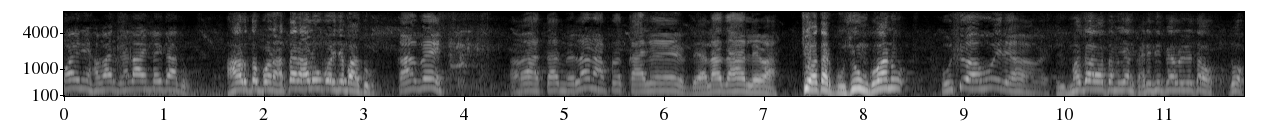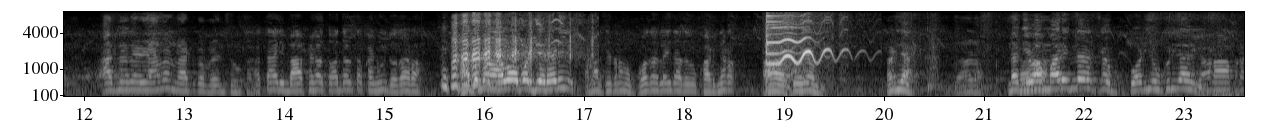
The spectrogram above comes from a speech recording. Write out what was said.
કોઈ નહીં હવાર વહેલા આવીને લઈ દાદું હારું તો પણ અત્યારે આલવું પડશે પાછું. કા ભાઈ હવે અત્યારે મેલા ને આપણે કાલે વહેલા દા લેવા. શું અત્યારે પૂછ્યું ઊંઘવાનું? પૂછ્યું આવું રે હવે. મગાવો તમે ઘરે ઘરેથી પેલું લેતા હો જો. આજનો લડી આલો ને નાટકો બેન છોકરા. અત્યારે બાફેલો તો તો ખાઈ ધોતા રહો. તો આલો પર જે રેડી અમારા ક્ષેત્રમાં તો લઈ દાદું ઉખાડી નાખો હા તો એમ. લાડો. ના જેવા મારી જ ને કે બોડી ઉખડી જાય. આપણે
